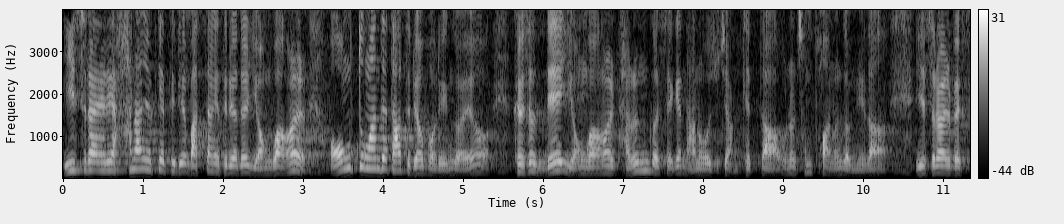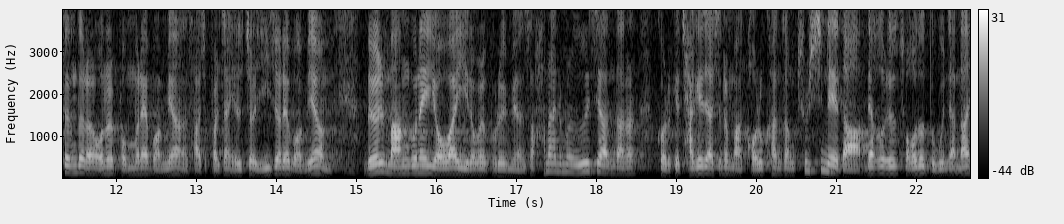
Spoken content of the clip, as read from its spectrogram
이스라엘이 하나님께 드려 마땅히 드려야 될 영광을 엉뚱한 데 다 드려버린 거예요. 그래서 내 영광을 다른 것에게 나누어 주지 않겠다. 오늘 선포하는 겁니다. 이스라엘 백성들은 오늘 본문에 보면 48장 1절 2절에 보면 Yeah. 늘 만군의 여호와의 이름을 부르면서 하나님을 의지한다는 그렇게 자기 자신을 막 거룩한 성 출신이다. 내가 그래도 적어도 누구냐? 나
